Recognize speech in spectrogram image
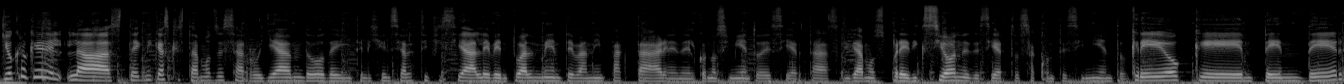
Yo creo que las técnicas que estamos desarrollando de inteligencia artificial eventualmente van a impactar en el conocimiento de ciertas, digamos, predicciones de ciertos acontecimientos. Creo que entender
